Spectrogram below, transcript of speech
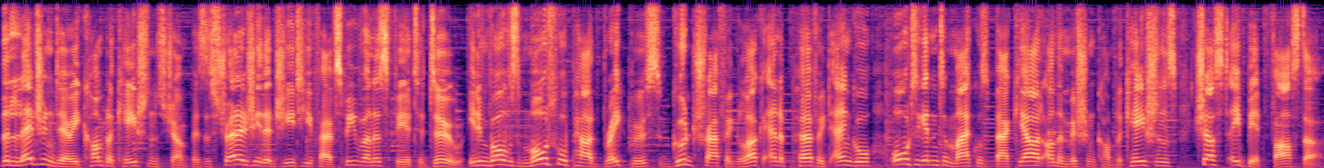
The legendary complications jump is a strategy that GTA 5 speedrunners fear to do. It involves multiple powered brake boosts, good traffic luck, and a perfect angle, all to get into Michael's backyard on the mission complications just a bit faster.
